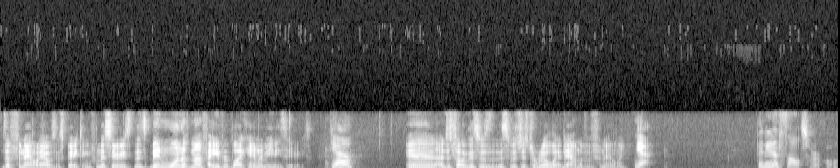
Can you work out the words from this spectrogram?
the finale I was expecting from a series that's been one of my favorite Black Hammer miniseries. Yeah. And I just felt like this was this was just a real letdown of a finale. Yeah. They need a salt circle.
